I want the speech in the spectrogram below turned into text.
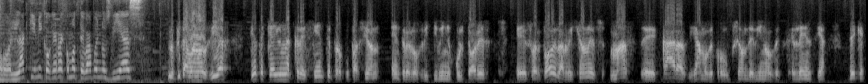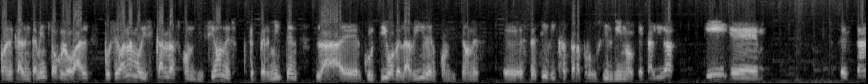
Hola, Químico Guerra, ¿cómo te va? Buenos días. Lupita, buenos días. Fíjate que hay una creciente preocupación entre los vitivinicultores eh, sobre todo de las regiones más eh, caras, digamos, de producción de vinos de excelencia, de que con el calentamiento global, pues se van a modificar las condiciones que permiten la, eh, el cultivo de la vida en condiciones específicas para producir vinos de calidad. Y se están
